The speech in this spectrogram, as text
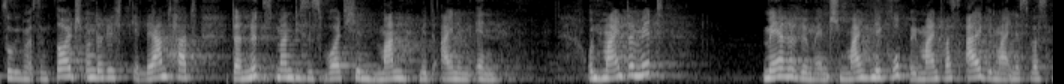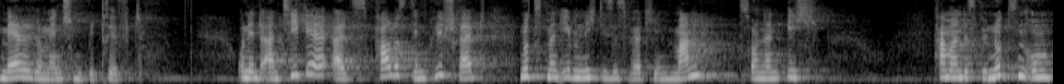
so wie man es im Deutschunterricht gelernt hat, dann nützt man dieses Wortchen Mann mit einem N und meint damit mehrere Menschen, meint eine Gruppe, meint was Allgemeines, was mehrere Menschen betrifft. Und in der Antike, als Paulus den Brief schreibt, nutzt man eben nicht dieses Wörtchen Mann, sondern ich. Kann man das benutzen, um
